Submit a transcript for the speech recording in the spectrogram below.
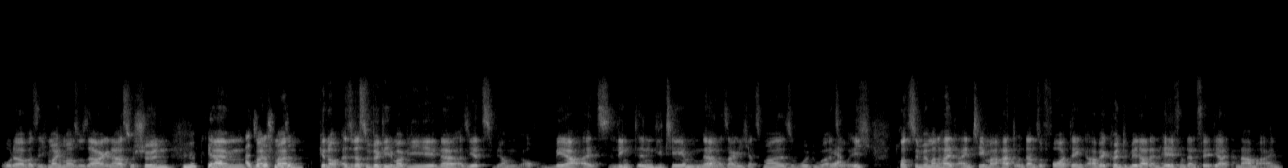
oder was ich manchmal so sage, na, hast du schön. Mhm, genau. Ähm, also, manchmal, so genau, also dass du wirklich immer wie, ne, also jetzt, wir haben auch mehr als LinkedIn die Themen, ne, sage ich jetzt mal, sowohl du als ja. auch ich. Trotzdem, wenn man halt ein Thema hat und dann sofort denkt, ah, wer könnte mir da denn helfen, und dann fällt dir halt ein Name ein.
